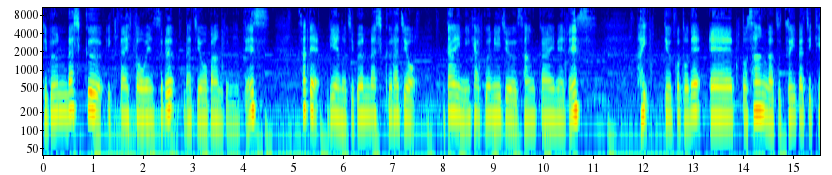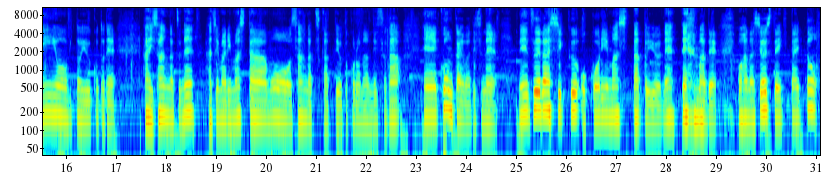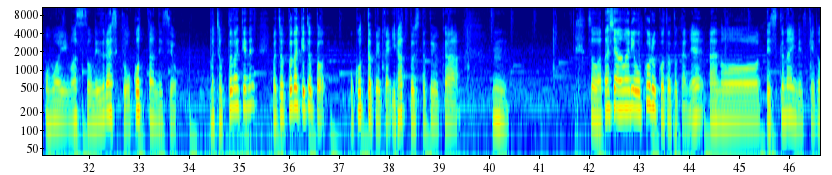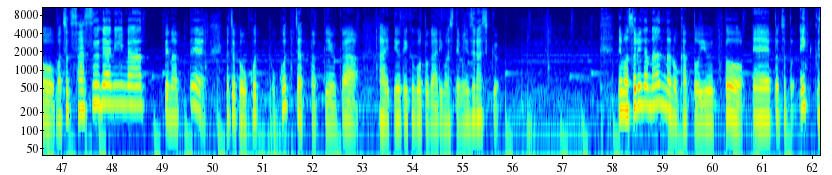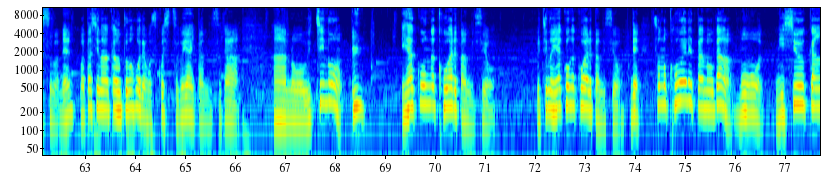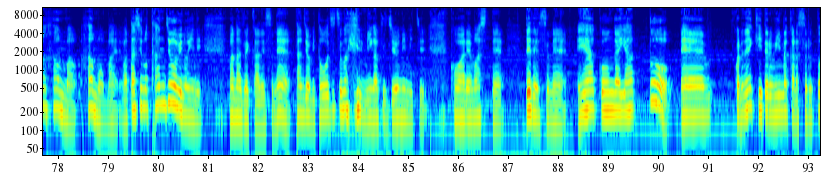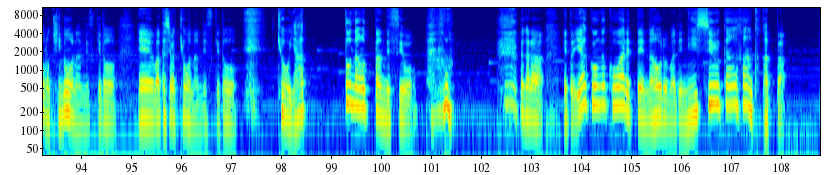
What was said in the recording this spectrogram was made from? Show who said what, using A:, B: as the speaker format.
A: 自分らしく生きたい人を応援するラジオ番組ですさてリエの自分らしくラジオ第223回目です。はい。ということで、えー、っと、3月1日金曜日ということで、はい、3月ね、始まりました。もう3月かっていうところなんですが、えー、今回はですね、珍しく起こりましたというね、テーマでお話をしていきたいと思います。そう、珍しく起こったんですよ。まあ、ちょっとだけね、まあ、ちょっとだけちょっと怒ったというかイラッとしたというかうんそう私あまり怒ることとかねあのー、って少ないんですけど、まあ、ちょっとさすがになってなって、まあ、ちょっと怒怒っちゃったっていうかはいっていう出来事がありまして珍しく。でまあそれが何なのかというとえっ、とちょっと X のね私のアカウントの方でも少しつぶやいたんですがあのうちの、エアコンが壊れたんですよ。うちのエアコンが壊れたんですよ。でその壊れたのがもう2週間半も半も前私の誕生日の日に、まあ、なぜかですね誕生日当日の日2月12日壊れましてでですねエアコンがやっと、えー、これね聞いてるみんなからするともう昨日なんですけどえー、私は今日なんですけど今日やっと治ったんですよ。だからえっとエアコンが壊れて治るまで2週間半かかった。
